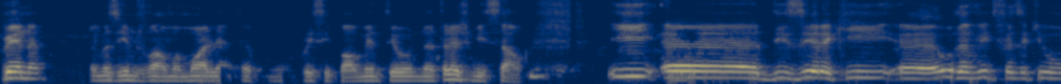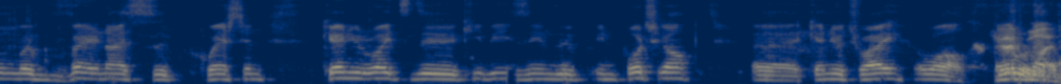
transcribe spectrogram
Pena, mas íamos levar uma molha, principalmente eu, na transmissão. E uh, dizer aqui, uh, o David fez aqui uma very nice question. Can you rate the QBs in, the, in Portugal? Uh, can you try Awal? Good one.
